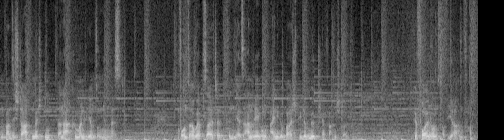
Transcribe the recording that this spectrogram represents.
und wann Sie starten möchten, danach kümmern wir uns um den Rest. Auf unserer Webseite finden Sie als Anregung einige Beispiele möglicher Veranstaltungen. Wir freuen uns auf Ihre Anfrage.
